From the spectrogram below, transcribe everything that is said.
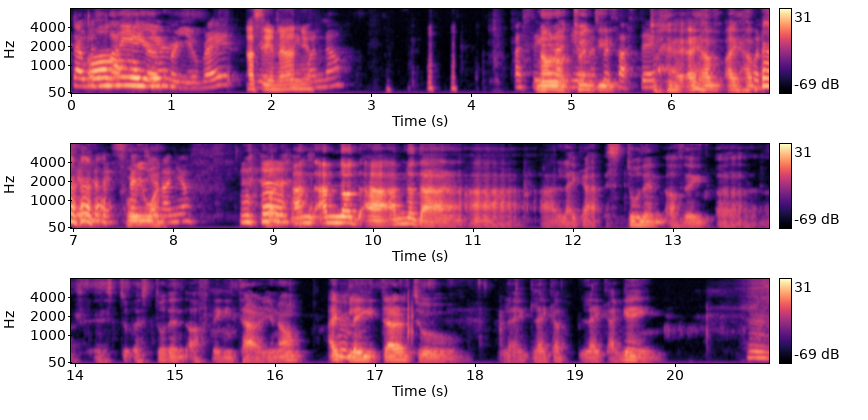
that was Only last a year, year. for you right Hace You're un 21 now Hace No, no, año 20. empezaste I have I have porque tienes 41. 21 años but I'm, I'm not uh, I'm not a, a, a like a student of the uh, stu- a student of the guitar. You know, I play Mhm. guitar to like like a like a game Hmm.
